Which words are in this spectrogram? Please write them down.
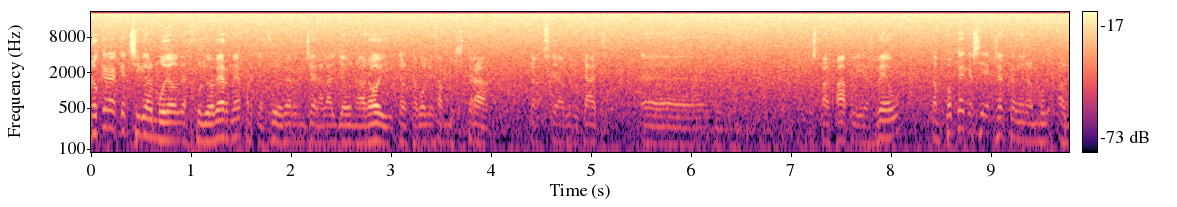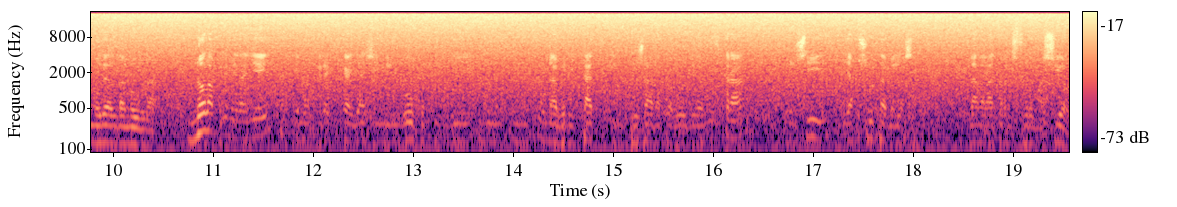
No crec que aquest sigui el model de Julio Verne, perquè Julio Verne en general hi ha un heroi que el que vol és demostrar que la seva veritat eh, és palpable i es veu. Tampoc crec que sigui exactament el, el model de Nubla. No la primera llei, perquè no crec que hi hagi sí i absolutament la segona, la de la transformació.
